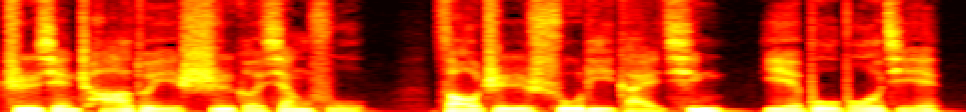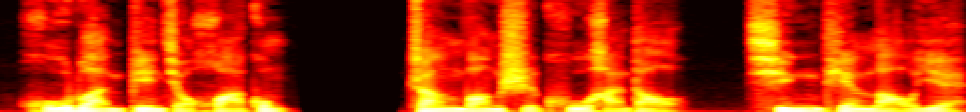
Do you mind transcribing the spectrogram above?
知县查对诗格相符，早知书吏改清，也不驳结，胡乱便叫画供。张王氏哭喊道：“青天老爷！”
